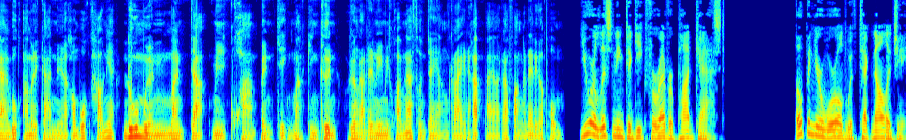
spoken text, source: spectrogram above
การบุกอเมริกาเหนือของพวกเขาเนี่ยดูเหมือนมันจะมีความเป็นจริงมากยิ่งขึ้น เรื่องราวเรื่องนี้มีความน่าสนใจอย่างไรนะครับ ไปรับฟังกันได้เลยครับผม You are listening to Geek Forever podcast. Open your world with technology.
